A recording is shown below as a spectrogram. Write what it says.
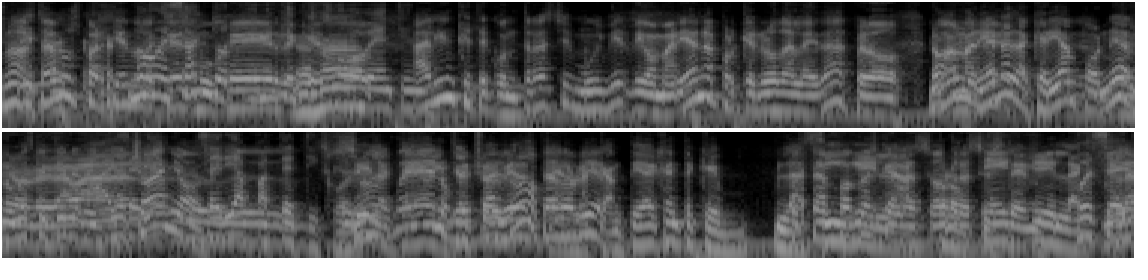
No, estamos partiendo No, de que exacto, es mujer, tiene de que que es joven. tiene- Alguien que te contraste muy bien. Digo, Mariana porque no da la edad, pero... No, a Mariana la querían poner, no nomás que tiene daba- 28 sería, años. Sería patético, Sí, ¿no? la Bueno, tiene 28 que años, hubiera no, estado pero la cantidad de gente que la Pues tampoco sigue, es que la las otras estén- la Pues. La,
